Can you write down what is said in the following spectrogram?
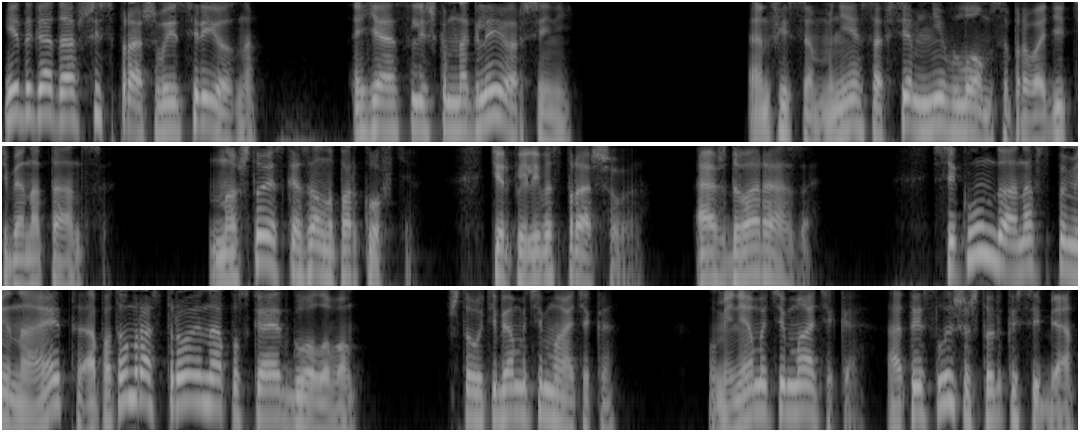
и, догадавшись, спрашивает серьезно. Я слишком наглею, Арсений? Анфиса, мне совсем не влом сопроводить тебя на танцы. Но что я сказал на парковке? Терпеливо спрашиваю. Аж два раза. Секунду она вспоминает, а потом расстроенно опускает голову. Что у тебя математика? У меня математика, а ты слышишь только себя.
